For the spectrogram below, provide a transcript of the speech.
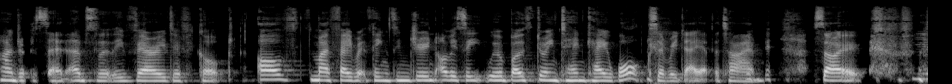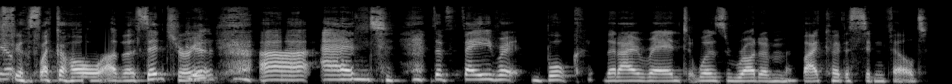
100%. Absolutely. Very difficult. Of my favorite things in June, obviously, we were both doing 10K walks every day at the time. so yep. it feels like a whole other century. Yeah. Uh, and the favorite book that I read was Rodham by Curtis Sittenfeld,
